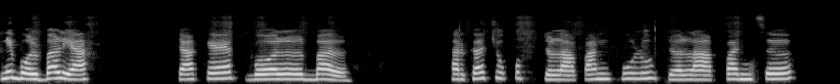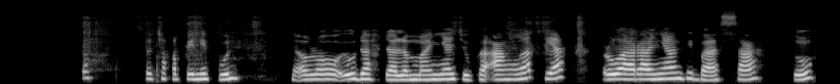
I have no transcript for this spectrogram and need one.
Ini bolbal ya. Jaket bolbal. Harga cukup 88 se uh, secakep ini pun. Ya Allah, udah dalemannya juga anget ya. Luarannya anti basah. Tuh.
